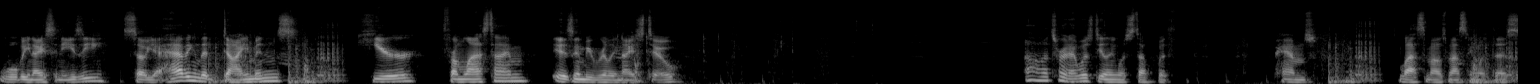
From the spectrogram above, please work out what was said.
will be nice and easy. So yeah, having the diamonds here from last time is going to be really nice too. Oh, that's right. I was dealing with stuff with Pam's last time I was messing with this.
